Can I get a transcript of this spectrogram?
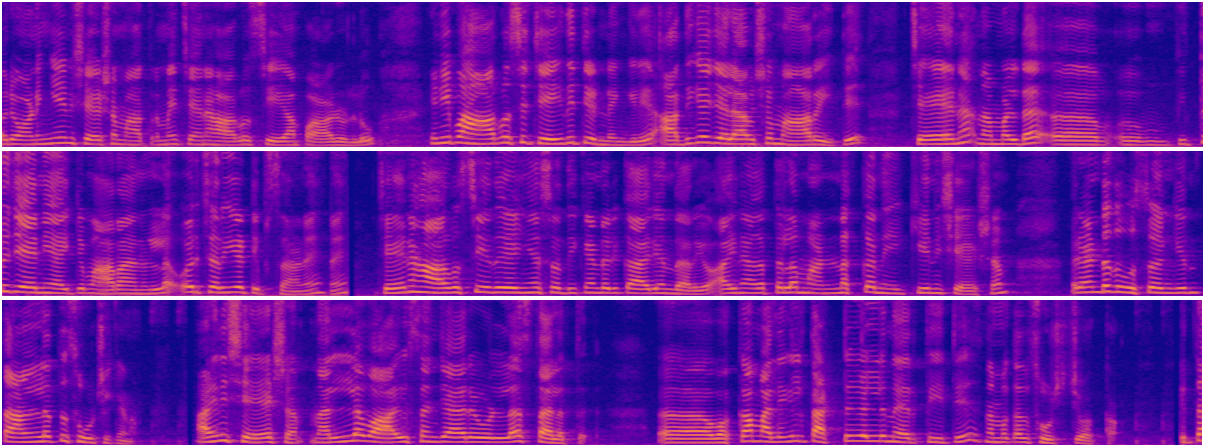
ഒരു ഉണങ്ങിയതിന് ശേഷം മാത്രമേ ചേന ഹാർവെസ്റ്റ് ചെയ്യാൻ പാടുള്ളൂ. ഇനിയിപ്പോൾ ഹാർവെസ്റ്റ് ചെയ്തിട്ടുണ്ടെങ്കിൽ അധിക ജലാംശം മാറിയിട്ട് ചേന നമ്മളുടെ വിത്ത് ചേനയായിട്ട് മാറാനുള്ള ഒരു ചെറിയ ടിപ്സാണ്. ചേന ഹാർവെസ്റ്റ് ചെയ്ത് കഴിഞ്ഞാൽ ശ്രദ്ധിക്കേണ്ട ഒരു കാര്യം എന്താ അറിയോ? അതിനകത്തുള്ള മണ്ണൊക്കെ നീക്കിയതിന് ശേഷം രണ്ട് ദിവസമെങ്കിലും തണലത്ത് സൂക്ഷിക്കണം. അതിന് ശേഷം നല്ല വായുസഞ്ചാരമുള്ള സ്ഥലത്ത് വെക്കാം. അല്ലെങ്കിൽ തട്ടുകളിൽ നിരത്തിയിട്ട് നമുക്കത് സൂക്ഷിച്ച് വെക്കാം. ഇത്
